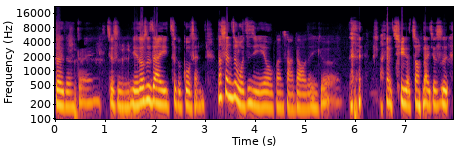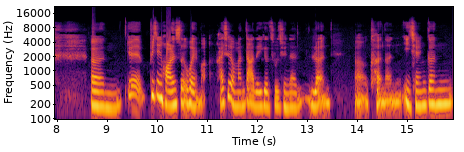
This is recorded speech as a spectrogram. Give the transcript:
对对对，就是也都是在这个过程。那甚至我自己也有观察到的一个 蛮有趣的状态，就是，嗯，因为毕竟华人社会嘛，还是有蛮大的一个族群的人，呃，可能以前跟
